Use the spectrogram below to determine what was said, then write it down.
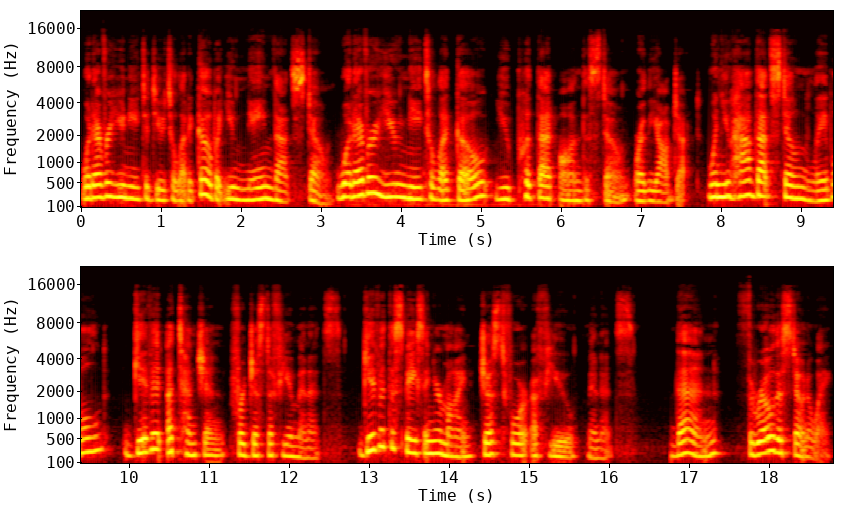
whatever you need to do to let it go, but you name that stone. Whatever you need to let go, you put that on the stone or the object. When you have that stone labeled, Give it attention for just a few minutes. Give it the space in your mind just for a few minutes. Then throw the stone away.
